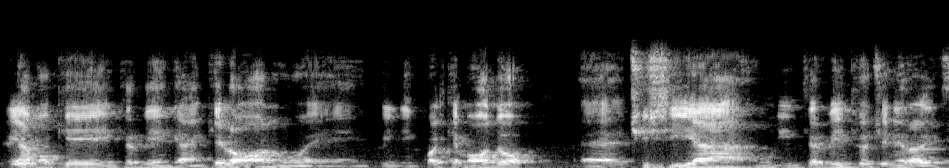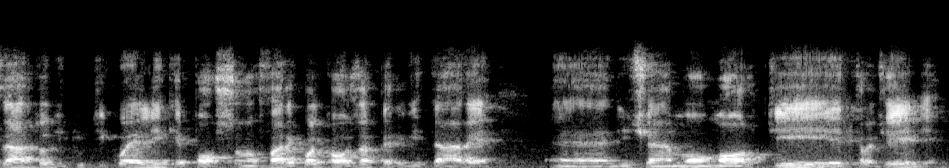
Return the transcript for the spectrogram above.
speriamo che intervenga anche l'ONU e quindi in qualche modo eh, ci sia un intervento generalizzato di tutti quelli che possono fare qualcosa per evitare eh, diciamo morti e tragedie.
